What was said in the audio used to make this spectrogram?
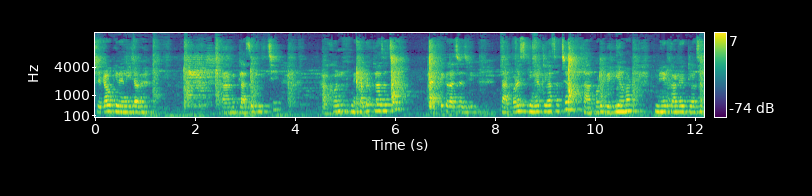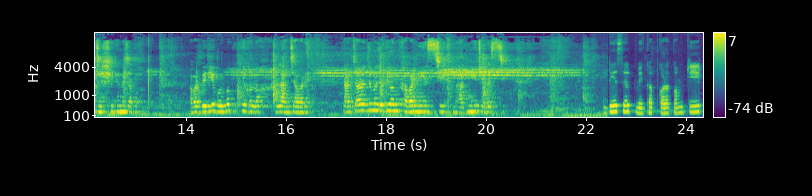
সেটাও কিনে নিয়ে যাবে। আর আমি ক্লাসে ঢুকছি। এখন মেকআপের ক্লাস আছে। প্র্যাকটিক্যাল আছে আজকে। তারপরে স্কিনের ক্লাস আছে, তারপরে বেরিয়ে আবার মেয়ের গানের ক্লাস আছে, সেখানে যাব। আবার বেরিয়ে বলব কী কী হলো লাঞ্চ আওয়ারে লাঞ্চ আওয়ারের জন্য যদিও আমি খাবার নিয়ে এসেছি, ভাত নিয়ে চলে এসেছি। ডে সেলফ মেকআপ করা কমপ্লিট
